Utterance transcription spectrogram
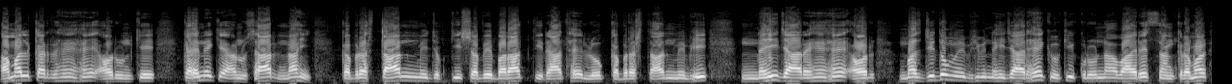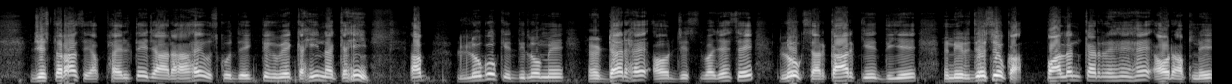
अमल कर रहे हैं और उनके कहने के अनुसार नहीं। कब्रस्तान में जबकि शब बारात की रात है, लोग कब्रस्तान में भी नहीं जा रहे हैं और मस्जिदों में भी नहीं जा रहे हैं क्योंकि कोरोना वायरस संक्रमण जिस तरह से अब फैलते जा रहा है, उसको देखते हुए कहीं ना कहीं अब लोगों के दिलों में डर है और जिस वजह से लोग सरकार के दिए निर्देशों का पालन कर रहे हैं और अपने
